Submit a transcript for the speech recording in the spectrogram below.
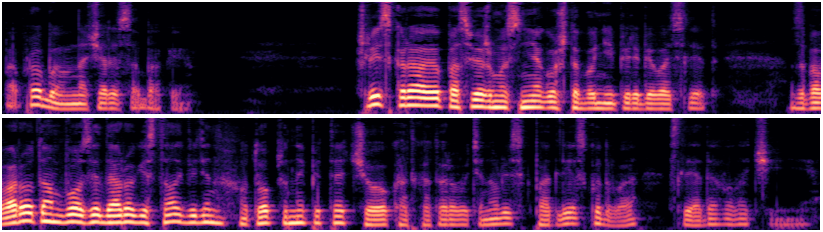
Попробуем вначале с собакой. Шли с краю по свежему снегу, чтобы не перебивать след. За поворотом возле дороги стал виден утоптанный пятачок, от которого тянулись к подлеску два следа волочения.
